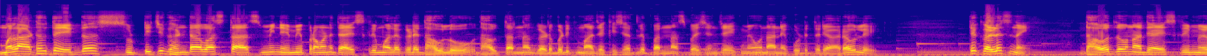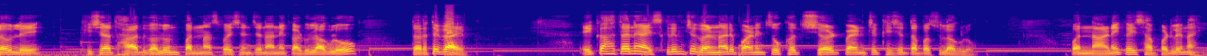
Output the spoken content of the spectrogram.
मला आठवते एकदा सुट्टीची घंटा वाजताच मी नेहमीप्रमाणे त्या आईस्क्रीमवाल्याकडे धावलो. धावताना गडबडीत माझ्या खिशातले पन्नास पैशांचे एकमेव नाणे कुठेतरी हरवले. ते कळलेच नाही. धावत जाऊन आधी आईस्क्रीम मिळवले. खिशात हात घालून पन्नास पैशांचे नाणे काढू लागलो. तर ते गायब. एका हाताने आईस्क्रीमचे गळणारे पाणी चोखत शर्ट पॅन्टचे खिशे तपासू लागलो. पण नाणे काही सापडले नाही.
